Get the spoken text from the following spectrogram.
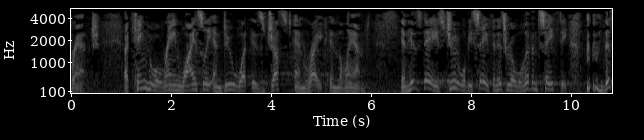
branch, a king who will reign wisely and do what is just and right in the land. In his days, Judah will be saved and Israel will live in safety. this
